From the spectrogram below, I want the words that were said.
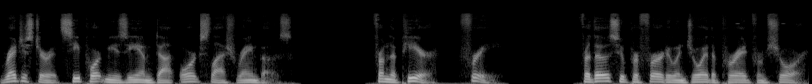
Register at seaportmuseum.org/rainbows. From the pier, free. For those who prefer to enjoy the parade from shore,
